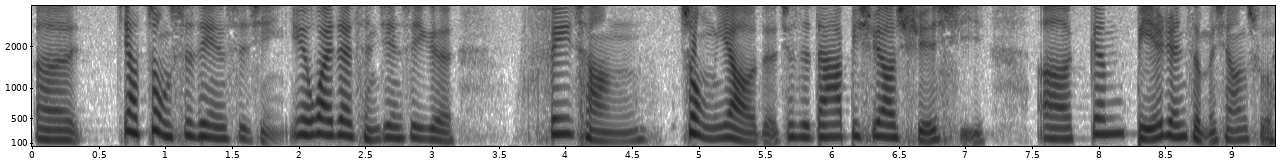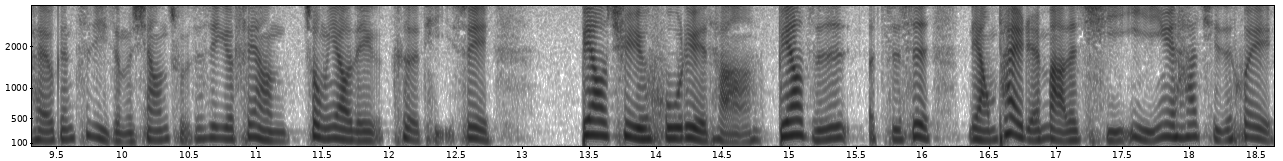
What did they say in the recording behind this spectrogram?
呃要重视这件事情，因为外在成见是一个非常重要的，就是大家必须要学习呃跟别人怎么相处，还有跟自己怎么相处，这是一个非常重要的一个课题。所以。不要去忽略它，不要只是只是两派人马的歧义，因为它其实会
